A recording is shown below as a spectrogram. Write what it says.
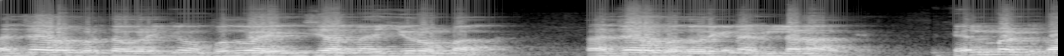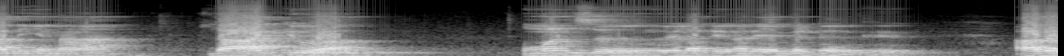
தஞ்சாவூரை பொறுத்த வரைக்கும் பொதுவாக எம்ஜிஆர்னா ஹீரோம்பாங்க தஞ்சாவூரை பொறுத்த வரைக்கும் நான் வில்லனா இருக்கேன். ஹெல்மெட் பார்த்தீங்கன்னா இந்த ஆக்டிவா உமன்ஸ் எல்லாத்தையும் நிறைய பேர்ட்ட இருக்கு. அதை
